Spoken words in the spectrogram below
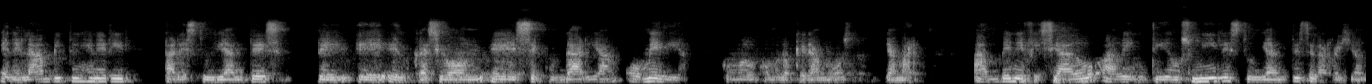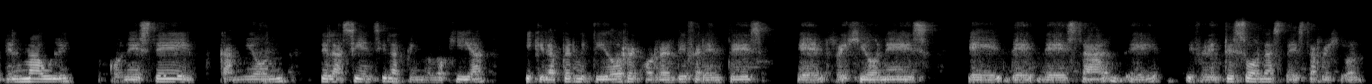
en el ámbito ingenieril para estudiantes de educación eh, secundaria o media, como, como lo queramos llamar. Han beneficiado a 22 mil estudiantes de la región del Maule con este camión de la ciencia y la tecnología y que le ha permitido recorrer diferentes eh, regiones eh, de, de, esta, diferentes zonas de esta región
